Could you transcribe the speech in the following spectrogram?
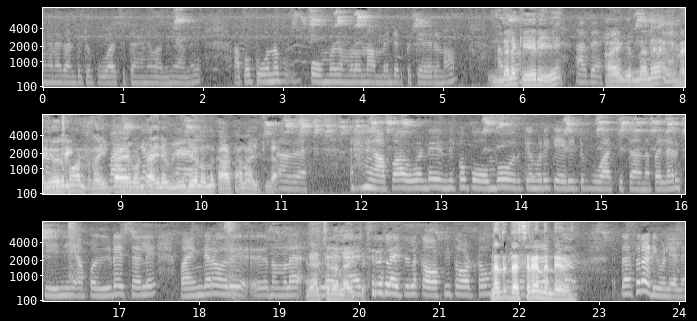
അങ്ങനെ കണ്ടിട്ട് പോവാച്ചിട്ട് അങ്ങനെ വന്നെയാണ്. അപ്പൊ പോകുന്ന പോകുമ്പോ നമ്മളൊന്ന് അമ്മേന്റെ അടുത്ത് കയറണം. ഇന്നലെ കേറി അതെ. ഇന്നലെ കേറുമ്പോ നൈറ്റ് ആയതുകൊണ്ട് അതിനെ വീഡിയോയിലൊന്നും കാട്ടാനായിട്ടില്ല. അതെ. അപ്പൊ അതുകൊണ്ട് ഇന്നിപ്പോ പോകുമ്പോ ഒരിക്കലും കൂടി കേറിയിട്ട് പോവാച്ചിട്ടാണ്. അപ്പൊ എല്ലാരും കീഞ്ഞി അപ്പൊ ഈടെ വെച്ചാൽ ഭയങ്കര ഒരു നമ്മളെ. നാച്ചുറൽ ആയിട്ടുള്ള കോഫി തോട്ടവും ദസറ ദസറ അടിപൊളിയല്ലേ?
